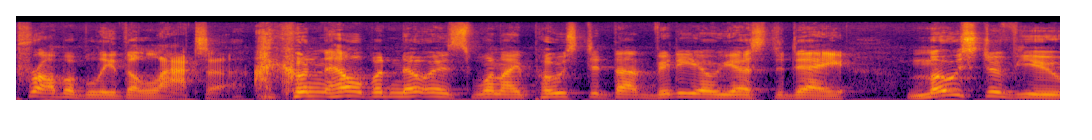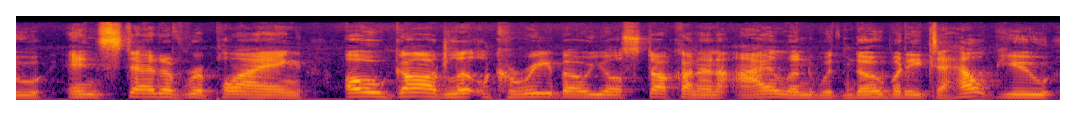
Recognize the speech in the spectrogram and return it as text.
probably the latter. I couldn't help but notice when I posted that video yesterday, most of you, instead of replying, oh god, little Kuriboh, you're stuck on an island with nobody to help you,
